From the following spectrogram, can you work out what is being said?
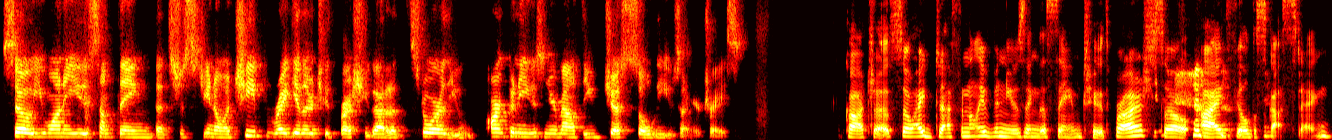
So you want to use something that's just, you know, a cheap regular toothbrush you got at the store that you aren't going to use in your mouth that you just solely use on your trays. Gotcha. So I definitely have been using the same toothbrush, so I feel disgusting.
